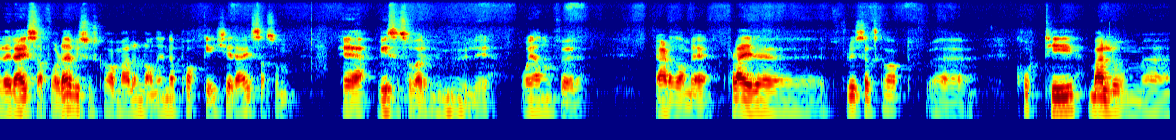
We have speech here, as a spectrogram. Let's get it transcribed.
eller reiser for deg hvis du skal ha mellomlanding. De pakker ikke reiser som er, vises å være umulig å gjennomføre. Gjerne da med flere flyselskap. Kort tid mellom eh,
